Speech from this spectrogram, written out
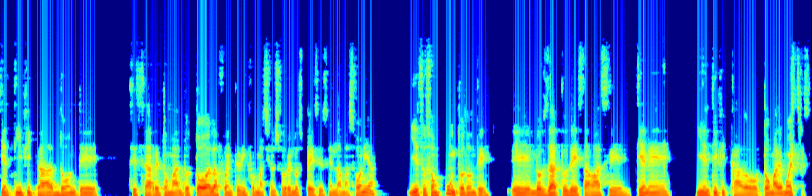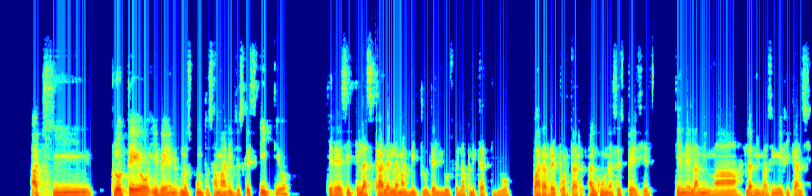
científica donde se está retomando toda la fuente de información sobre los peces en la Amazonia y esos son puntos donde eh, los datos de esta base tiene identificado toma de muestras. Aquí ploteo y ven unos puntos amarillos que es ictio, quiere decir que la escala y la magnitud del uso del aplicativo para reportar algunas especies tiene la misma, la misma significancia.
